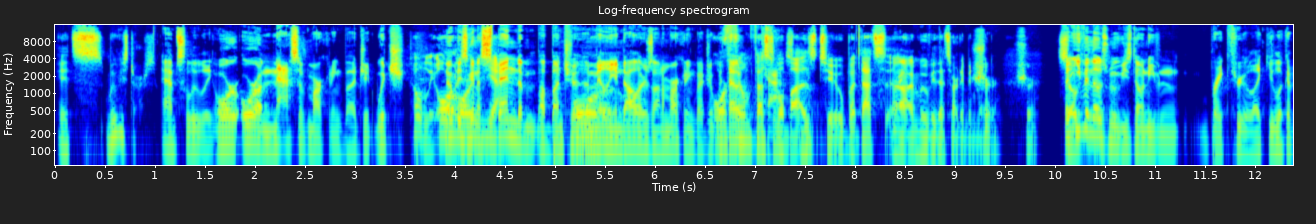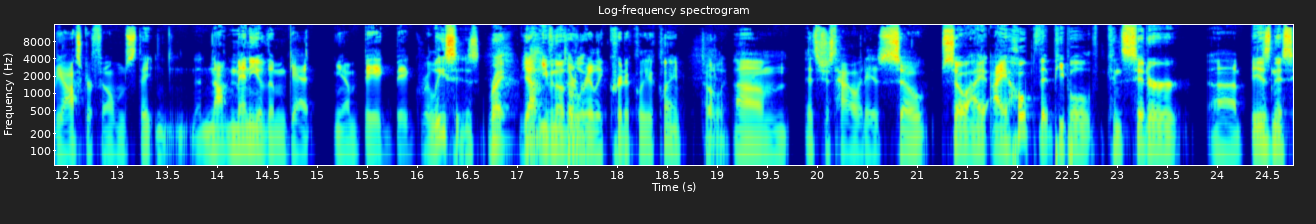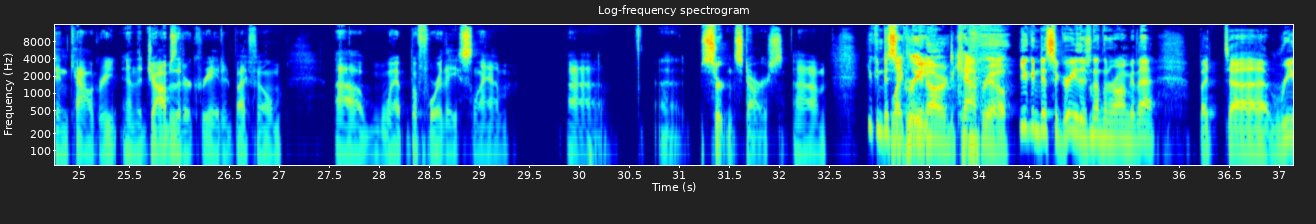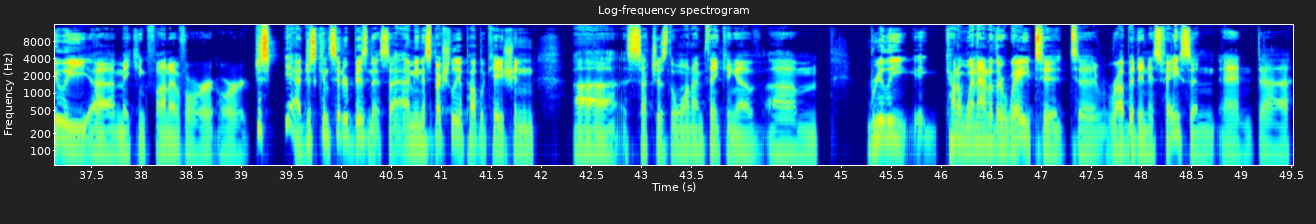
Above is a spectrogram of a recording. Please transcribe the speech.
it's movie stars. absolutely, or or a massive marketing budget, which Totally. Or, nobody's going to yeah. spend a, a bunch of a million dollars on a marketing budget or without film festival buzz too, but that's uh, Right. a movie that's already been made. Sure, sure. But So- even those movies don't even break through. Like you look at the Oscar films, they not many of them get you know big big releases. right, yeah, uh, even though totally, they're really critically acclaimed. totally. Um, it's just how it is. So so I I hope that people consider uh, business in Calgary and the jobs that are created by film uh, before they slam. Uh, uh, certain stars. Um, you can Like disagree. Leonardo DiCaprio. you can disagree. There's nothing wrong with that. But uh, really uh, making fun of or or just yeah, just consider business. I, I mean, especially a publication uh, such as the one I'm thinking of. Um, really kind of went out of their way to to rub it in his face and and uh,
